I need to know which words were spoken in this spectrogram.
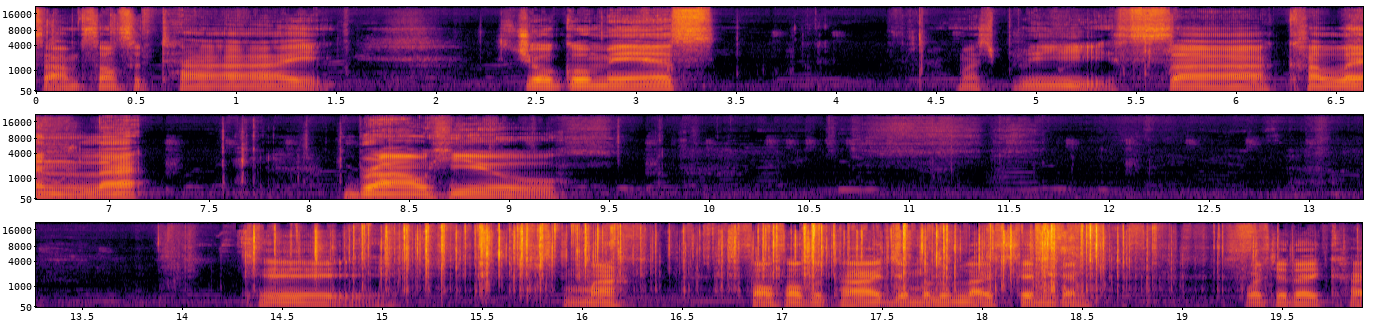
สามสองสุดท้าย โจโกเมส มัชบรีซาคาเลนและ บราวน์ฮิลโอเค มาสองสองสุดท้าย เดี๋ยวมาลุ้นลายเซ็นกัน ว่าจะได้ใคร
